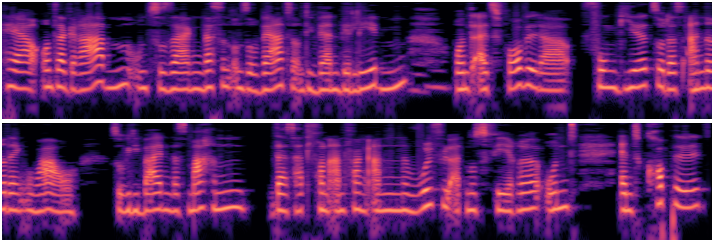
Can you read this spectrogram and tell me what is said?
her untergraben, um zu sagen, das sind unsere Werte und die werden wir leben mhm. Und als Vorbilder fungiert, so dass andere denken, wow, so wie die beiden das machen, das hat von Anfang an eine Wohlfühlatmosphäre und entkoppelt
